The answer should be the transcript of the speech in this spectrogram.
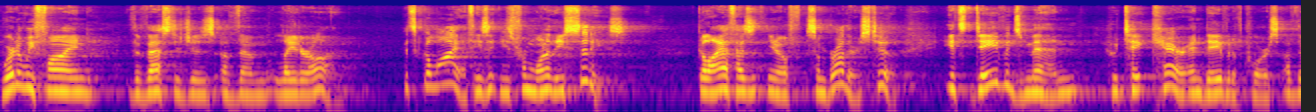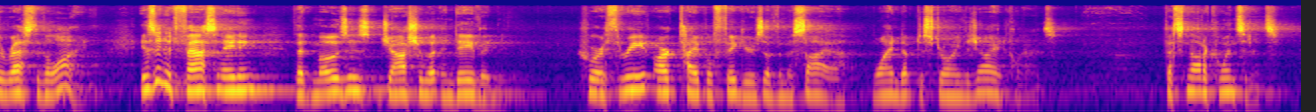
Where do we find the vestiges of them later on. It's Goliath. He's, he's from one of these cities. Goliath has, you know, some brothers too. It's David's men who take care, and David, of course, of the rest of the line. Isn't it fascinating that Moses, Joshua, and David, who are three archetypal figures of the Messiah, wind up destroying the giant clans? That's not a coincidence.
